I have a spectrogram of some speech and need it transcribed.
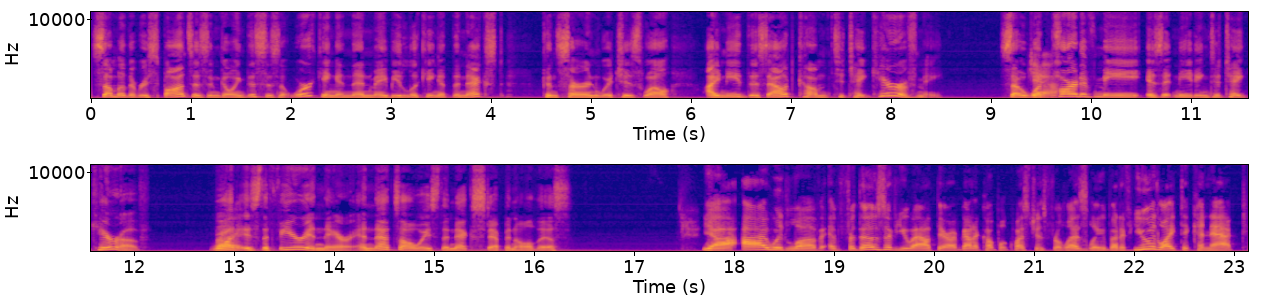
some of the responses and going, "This isn't working," and then maybe looking at the next concern, which is, well, I need this outcome to take care of me. So, what yeah. part of me is it needing to take care of? Right. What is the fear in there? And that's always the next step in all this. Yeah, I would love, for those of you out there, I've got a couple questions for Leslie, but if you would like to connect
